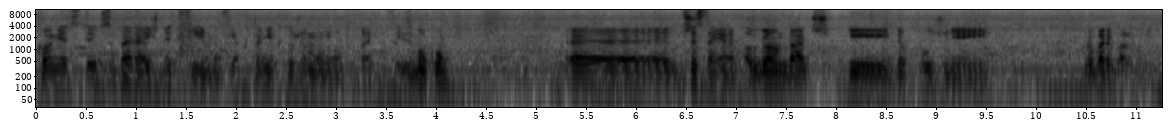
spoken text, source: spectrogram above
Koniec tych zbereźnych filmów, jak to niektórzy mówią tutaj na Facebooku. Eee, przestajemy podglądać i do później. Gruba ryba lubi.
